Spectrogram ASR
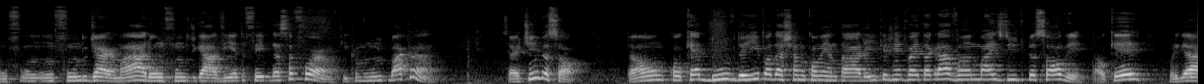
Um, um fundo de armário um fundo de gaveta feito dessa forma. Fica muito bacana. Certinho, pessoal? Então, qualquer dúvida aí, pode deixar no comentário aí que a gente vai estar tá gravando mais vídeo pessoal ver, tá ok? Obrigado.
